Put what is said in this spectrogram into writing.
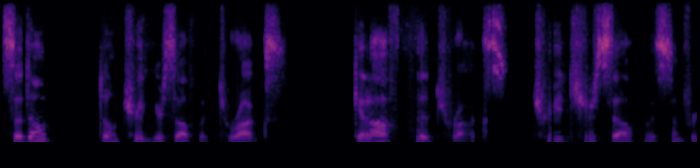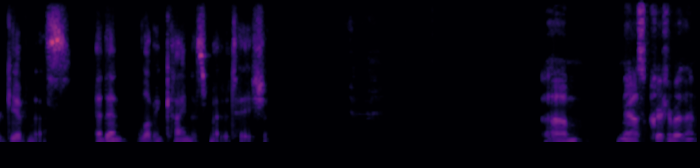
So don't don't treat yourself with drugs. Get off the drugs. Treat yourself with some forgiveness and then loving kindness meditation. Um, may I ask a question about that?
